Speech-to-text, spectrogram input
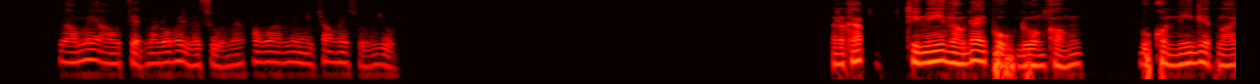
7 เราไม่เอา 7 มาลบให้เหลือ0นะ เพราะว่าไม่มีช่องให้0อยู่แล้วครับ ทีนี้เราได้ผูกดวงของบุคคลนี้เรียบร้อย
